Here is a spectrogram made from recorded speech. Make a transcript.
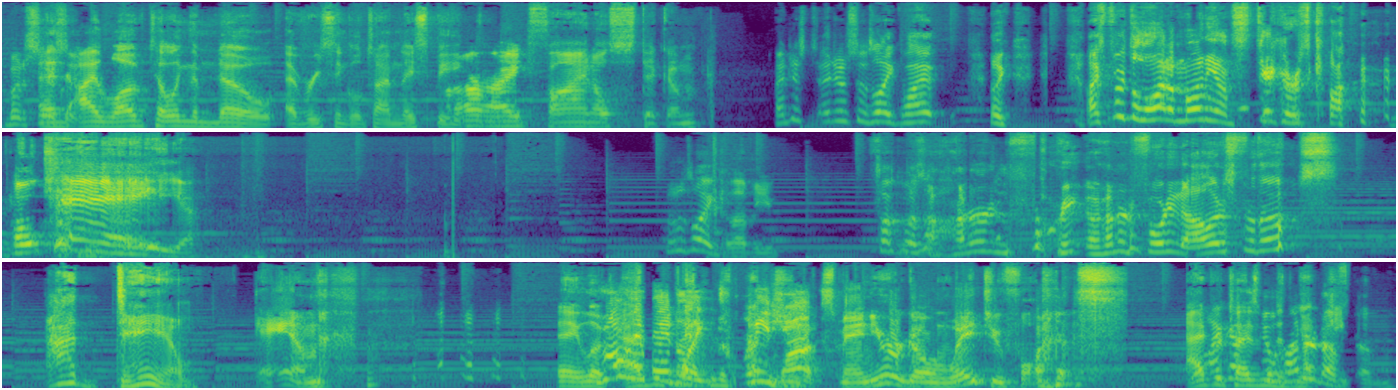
But And I love telling them no every single time they speak. All right, fine. I'll stick them. I just, I just was like, why? Like, I spent a lot of money on stickers, Connor. Okay. It was like, I love you. fuck, was 140 140 dollars for those? God damn. Damn. Hey, look, you only paid like advertisement is not twenty bucks, man. You were going way too far. Advertisement I got not 200 cheap. of them.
